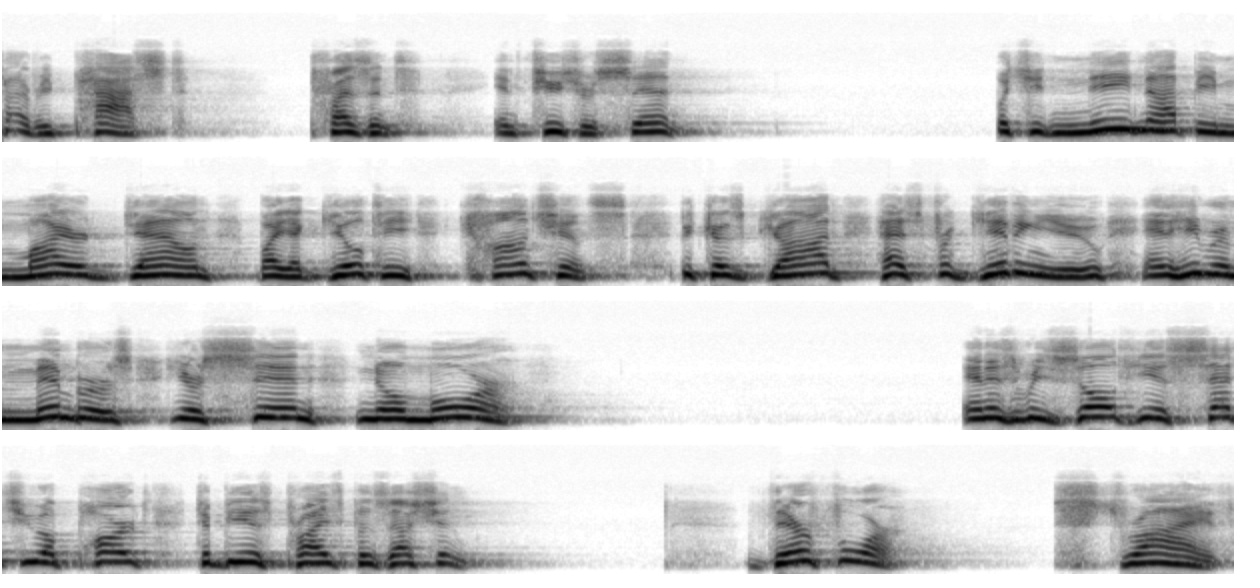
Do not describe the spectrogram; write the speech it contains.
every past, present, and future sin. But you need not be mired down by a guilty conscience because God has forgiven you and He remembers your sin no more. And as a result, He has set you apart to be His prized possession. Therefore, strive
